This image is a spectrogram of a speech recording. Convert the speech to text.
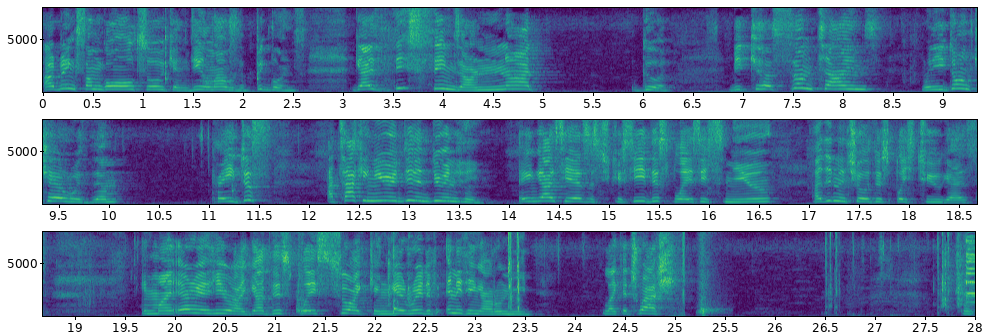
I bring some gold so we can deal now with the piglins. Guys, these things are not good. Because sometimes when you don't care with them, they just attacking you and didn't do anything. And guys, yes, as you can see, this place is new. I didn't show this place to you guys. In my area here, I got this place so I can get rid of anything I don't need. Like a trash. And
